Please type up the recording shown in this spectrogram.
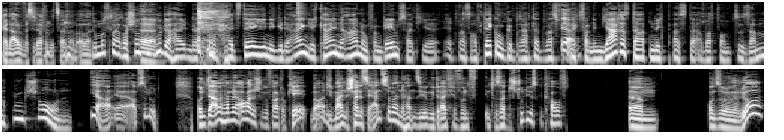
Keine Ahnung, was sie dafür bezahlt haben, aber. du musst mir aber schon Äh. zugute halten, dass du als derjenige, der eigentlich keine Ahnung von Games hat, hier etwas auf Deckung gebracht hat, was Ja. vielleicht von den Jahresdaten nicht passte, aber vom Zusammenhang schon. Ja, ja, absolut. Und damit haben wir auch alle schon gefragt, okay, ja, die meinen, scheinen es ernst zu meinen, da hatten sie irgendwie drei, vier, fünf interessante Studios gekauft. Ähm, und so, ja,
